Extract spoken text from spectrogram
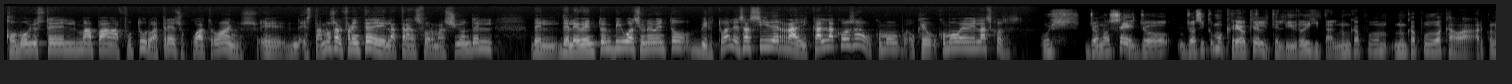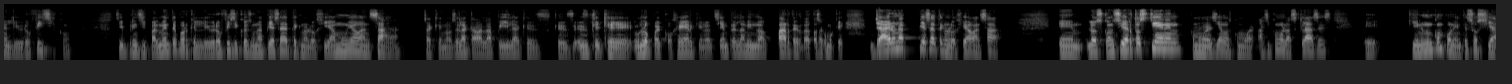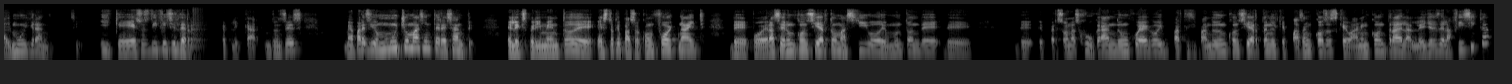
¿Cómo ve usted el mapa a futuro, a tres o cuatro años? Eh, estamos al frente de la transformación del, del, del, evento en vivo hacia un evento virtual. ¿Es así de radical la cosa o cómo, o cómo ve las cosas? Uy, yo no sé, yo, yo así como creo que el, que el libro digital nunca pudo, nunca pudo acabar con el libro físico, sí, principalmente porque el libro físico es una pieza de tecnología muy avanzada, o sea, que no se le acaba la pila, que, es, que, es, que, que, uno lo puede coger, que siempre es la misma parte, o sea, como que ya era una pieza de tecnología avanzada. Em, los conciertos tienen, como decíamos, como, así como las clases, eh, tienen un componente social muy grande. y que eso es difícil de replicar. Entonces, me ha parecido mucho más interesante el experimento de esto que pasó con Fortnite, de poder hacer un concierto masivo de un montón de, personas jugando un juego y participando de un concierto en el que pasan cosas que van en contra de las leyes de la física,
